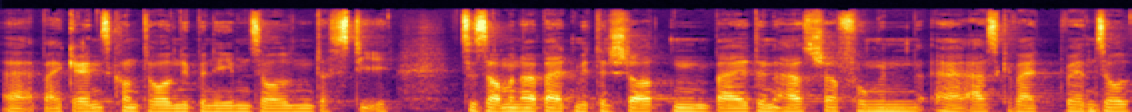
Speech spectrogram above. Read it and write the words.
äh, bei Grenzkontrollen übernehmen sollen, dass die Zusammenarbeit mit den Staaten bei den Ausschaffungen äh, ausgeweitet werden soll.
